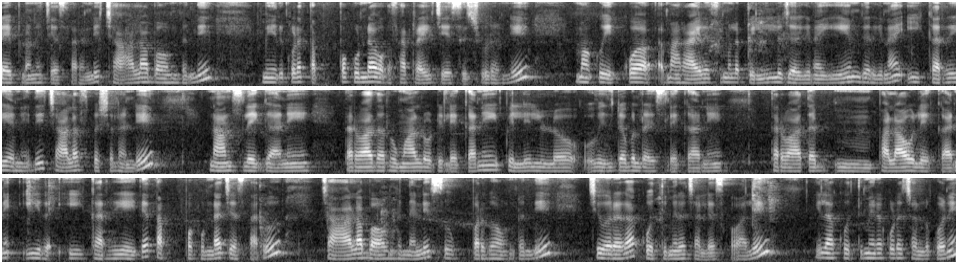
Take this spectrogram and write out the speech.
టైప్లోనే చేస్తారండి. చాలా బాగుంటుంది. మీరు కూడా తప్పకుండా ఒకసారి ట్రై చేసి చూడండి. మాకు ఎక్కువ మా రాయలసీమలో పెళ్ళిళ్ళు జరిగినా ఏం జరిగినా ఈ కర్రీ అనేది చాలా స్పెషల్ అండి. నాన్స్ లేక్ కానీ తర్వాత రుమాల్ రోటీలకు కానీ పెళ్ళిళ్ళలో వెజిటబుల్ రైస్లే కానీ తర్వాత పలావ్ లేక కానీ ఈ ఈ కర్రీ అయితే తప్పకుండా చేస్తారు. చాలా బాగుంటుందండి. సూపర్గా ఉంటుంది. చివరగా కొత్తిమీర చల్లేసుకోవాలి. ఇలా కొత్తిమీర కూడా చల్లుకొని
